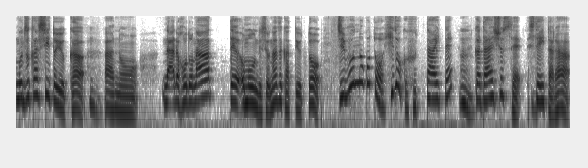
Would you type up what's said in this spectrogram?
難しいというか、あのなるほどなって思うんですよ。なぜかっていうと自分のことをひどく振った相手が大出世していたら、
